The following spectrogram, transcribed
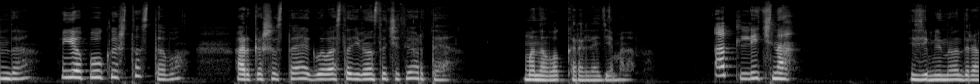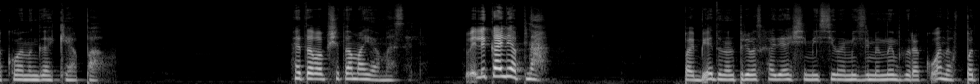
Да, я паук, и что с того? Арка 6, глава 194. Монолог короля демонов. Отлично! Земляной дракон Гаки опал. Это вообще-то моя мысль. Великолепно! Победа над превосходящими силами земляных драконов под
